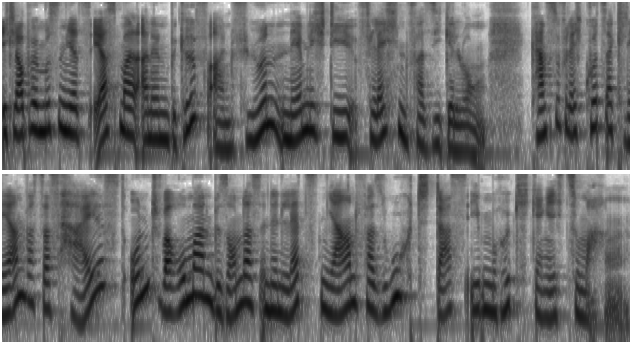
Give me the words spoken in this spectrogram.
Ich glaube, wir müssen jetzt erstmal einen Begriff einführen, nämlich die Flächenversiegelung. Kannst du vielleicht kurz erklären, was das heißt und warum man besonders in den letzten Jahren versucht, das eben rückgängig zu machen?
